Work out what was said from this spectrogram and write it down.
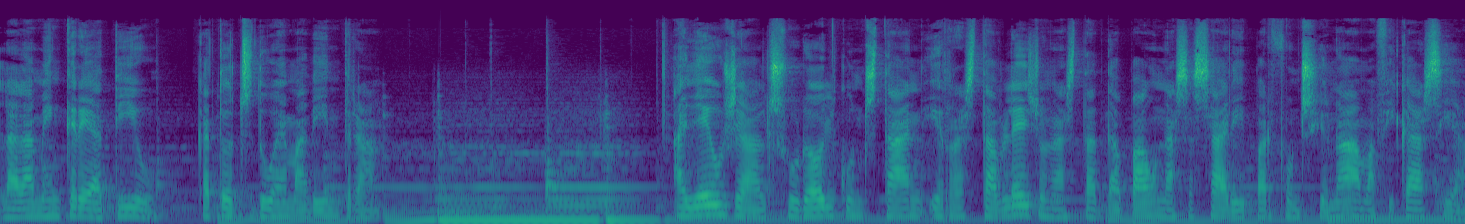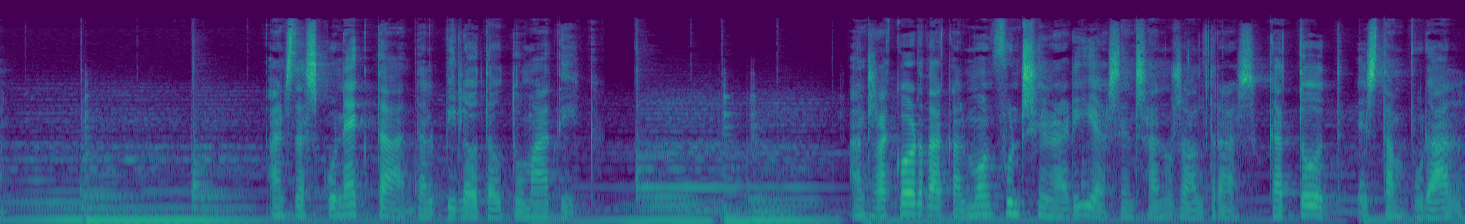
l'element creatiu que tots duem a dintre alleuja el soroll constant i restableix un estat de pau necessari per funcionar amb eficàcia. Ens desconnecta del pilot automàtic. Ens recorda que el món funcionaria sense nosaltres, que tot és temporal.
